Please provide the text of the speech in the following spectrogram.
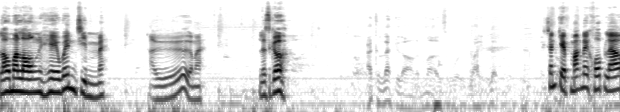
เรามาลองเฮเว่นจิมไหมเออมา let's go I collected all the mugs with white liquor ฉันเก็บมักได้ครบแล้ว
